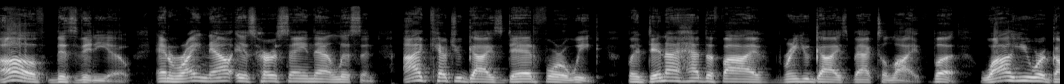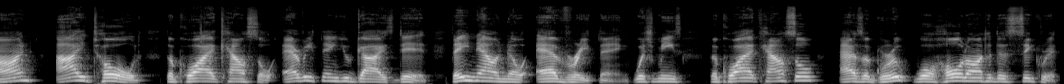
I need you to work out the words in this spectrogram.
of this video. And right now is her saying that, listen, I kept you guys dead for a week, but then I had the five bring you guys back to life. But while you were gone, I told the Quiet Council everything you guys did. They now know everything, which means the Quiet Council as a group will hold on to this secret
